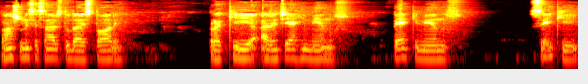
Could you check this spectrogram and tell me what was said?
eu acho necessário estudar a história para que a gente erre menos, peque menos. Sei que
